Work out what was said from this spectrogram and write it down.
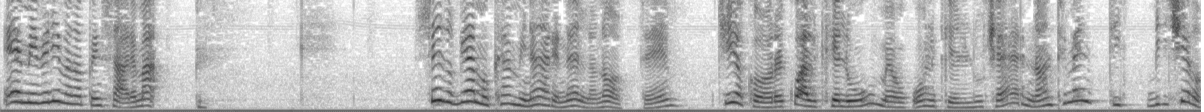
E mi veniva da pensare, ma se dobbiamo camminare nella notte, ci occorre qualche lume o qualche lucerna, altrimenti vi dicevo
